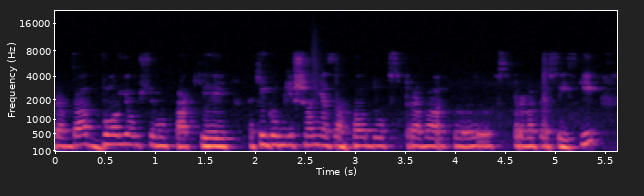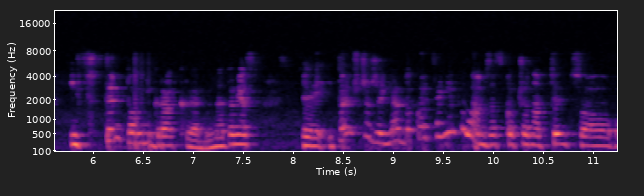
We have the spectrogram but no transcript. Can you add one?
prawda, boją się takiej, takiego mieszania Zachodu w sprawach, w sprawach rosyjskich i w tym tonie gra Kreml. Natomiast I powiem szczerze, ja do końca nie byłam zaskoczona tym, co,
